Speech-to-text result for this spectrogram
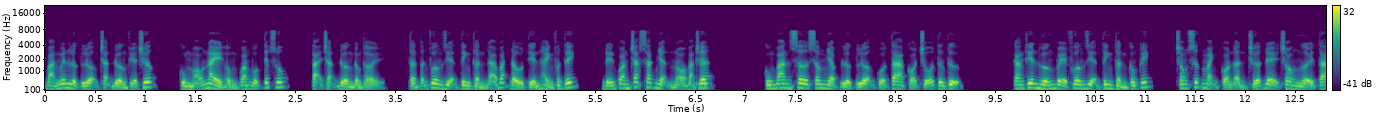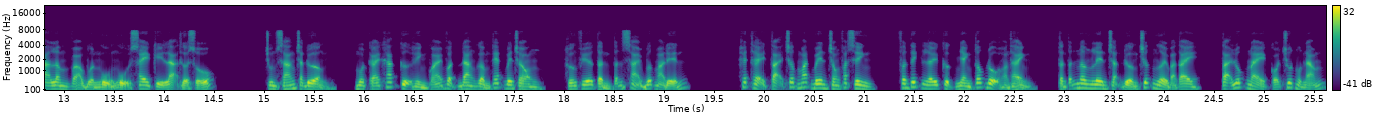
bản nguyên lực lượng chặn đường phía trước, cùng máu này hồng quang buộc tiếp xúc, tại chặn đường đồng thời tần tấn phương diện tinh thần đã bắt đầu tiến hành phân tích, đến quan trắc xác nhận nó bản chất. Cùng ban sơ xâm nhập lực lượng của ta có chỗ tương tự. Càng thiên hướng về phương diện tinh thần công kích, trong sức mạnh còn ẩn chứa để cho người ta lâm vào buồn ngủ ngủ say kỳ lạ thừa số. Chúng sáng chặn đường, một cái khác cự hình quái vật đang gầm thét bên trong, hướng phía tần tấn xài bước mà đến. Hết thể tại trước mắt bên trong phát sinh, phân tích lấy cực nhanh tốc độ hoàn thành, tần tấn nâng lên chặn đường trước người bàn tay, tại lúc này có chút một nắm.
